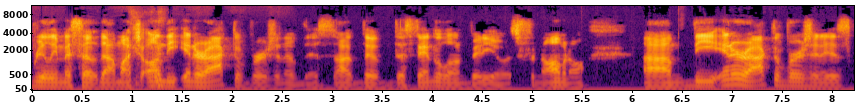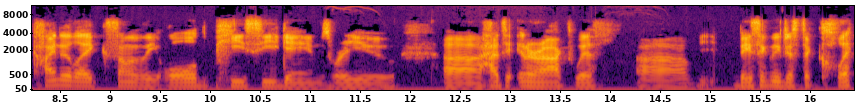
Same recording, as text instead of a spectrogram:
really miss out that much on the interactive version of this. Uh, the the standalone video is phenomenal. Um, the interactive version is kind of like some of the old PC games where you uh, had to interact with uh, basically just a click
